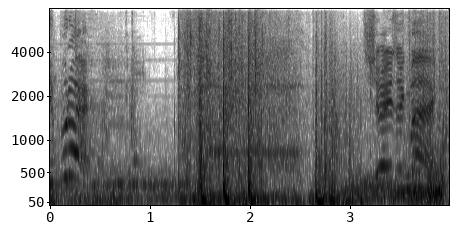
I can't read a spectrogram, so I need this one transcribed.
you back! Chasing back!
